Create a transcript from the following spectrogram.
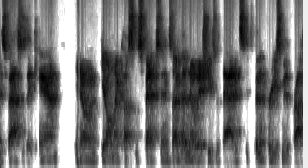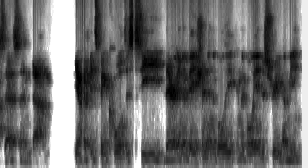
as fast as they can. You know, and get all my custom specs in. So I've had no issues with that. It's it's been a pretty smooth process, and um, you know it's been cool to see their innovation in the goalie in the goalie industry. I mean,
